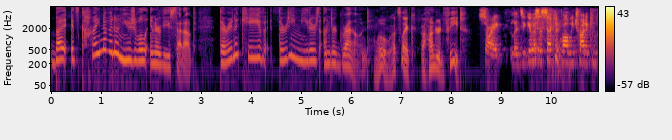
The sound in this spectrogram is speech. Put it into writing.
But it's kind of an unusual interview setup. They're in a cave 30 meters underground. Whoa, that's like 100 feet. Sorry, Lindsay, give us a second while we try to con-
